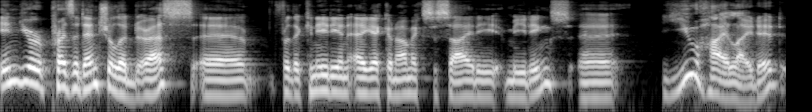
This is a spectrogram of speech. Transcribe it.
In your presidential address, uh, for the Canadian Ag Economics Society meetings, uh, you highlighted,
